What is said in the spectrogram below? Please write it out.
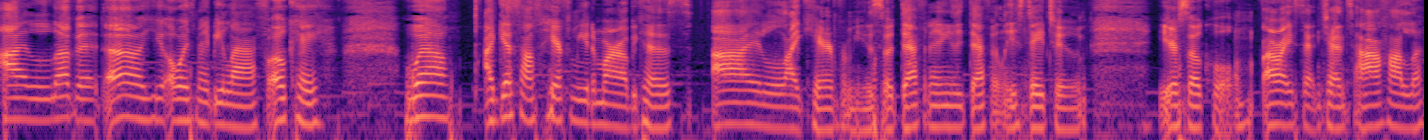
I love it. Oh, you always make me laugh. Okay. Well, I guess I'll hear from you tomorrow because I like hearing from you. So definitely, definitely stay tuned. You're so cool. All right, Gents. I'll holla.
